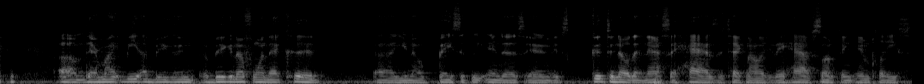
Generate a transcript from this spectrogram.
um, there might be a big, a big enough one that could, uh, you know, basically end us. And it's good to know that NASA has the technology. They have something in place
